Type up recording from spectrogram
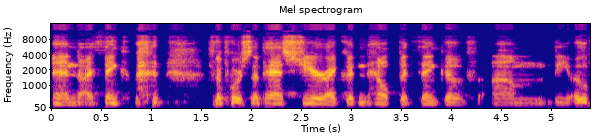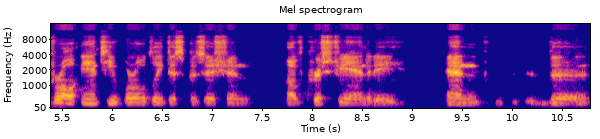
and I think for the course of the past year, I couldn't help but think of um, the overall anti-worldly disposition of Christianity and the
